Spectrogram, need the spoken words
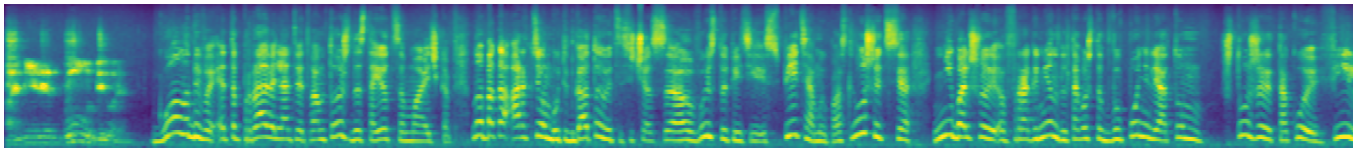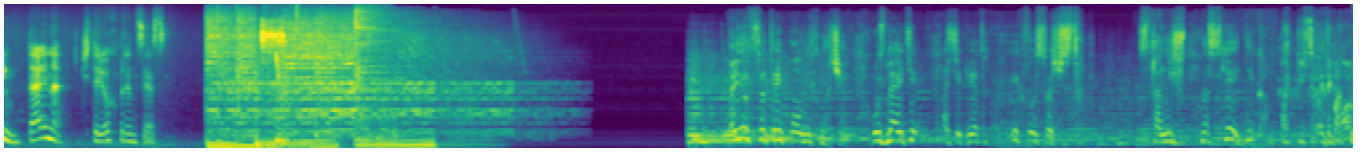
Фамилия Голубева. Голубевы – это правильный ответ. Вам тоже достается маечка. Ну а пока Артем будет готовиться сейчас э, выступить и спеть, а мы послушать э, небольшой фрагмент для того, чтобы вы поняли о том, что же такое фильм «Тайна четырех принцесс». Даются три полных ночи. Узнаете о секретах их высочества. Станешь наследником. Подписывай договор.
